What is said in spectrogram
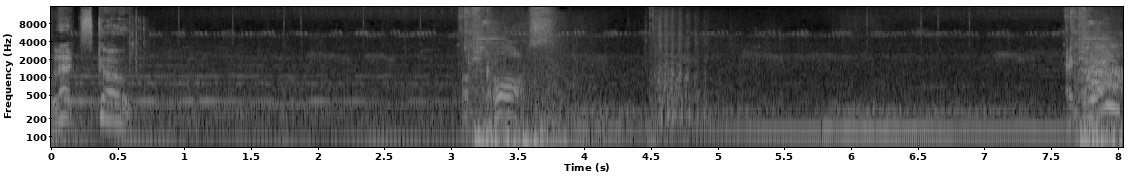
Let's go. Of course. Agreed?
